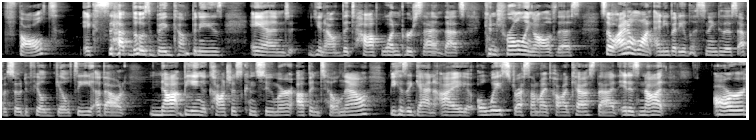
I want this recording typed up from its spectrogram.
fault except those big companies and you know the top 1% that's controlling all of this so i don't want anybody listening to this episode to feel guilty about not being a conscious consumer up until now because again i always stress on my podcast that it is not our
